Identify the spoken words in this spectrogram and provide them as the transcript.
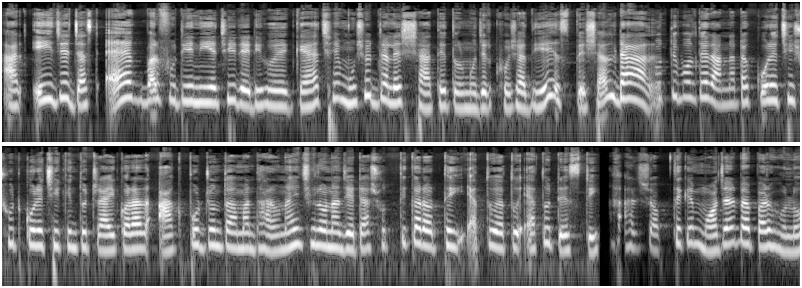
আর এই যে জাস্ট একবার ফুটিয়ে নিয়েছি রেডি হয়ে গেছে মুসুর ডালের সাথে তরমুজের খোসা দিয়ে স্পেশাল ডাল। সত্যি বলতে রান্নাটা করেছি শুট করেছি কিন্তু ট্রাই করার আগ পর্যন্ত আমার ধারণাই ছিল না যেটা সত্যিকার অর্থেই এত এত এত টেস্টি আর সব থেকে মজার ব্যাপার হলো,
